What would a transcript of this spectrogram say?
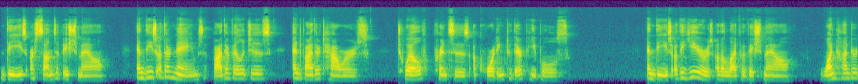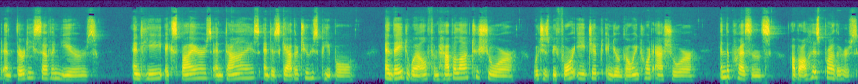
These are sons of Ishmael, and these are their names by their villages and by their towers, twelve princes according to their peoples. And these are the years of the life of Ishmael, one hundred and thirty seven years. And he expires and dies and is gathered to his people, and they dwell from Havilah to Shur, which is before Egypt in your going toward Ashur, in the presence of all his brothers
